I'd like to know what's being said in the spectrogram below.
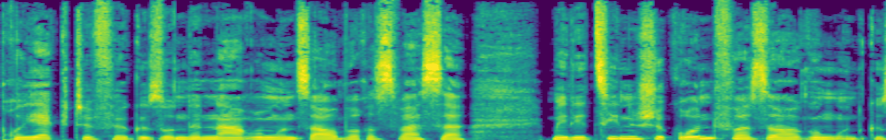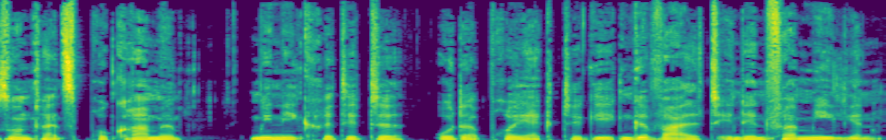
Projekte für gesunde Nahrung und sauberes Wasser, medizinische Grundversorgung und Gesundheitsprogramme, Minikredite oder Projekte gegen Gewalt in den Familien.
